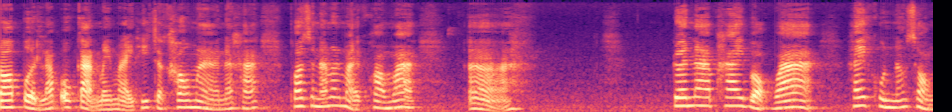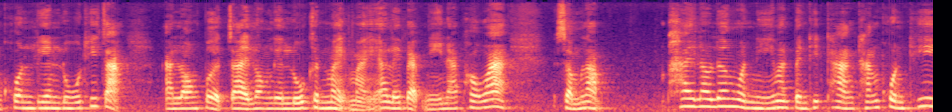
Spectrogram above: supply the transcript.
รอเปิดรับโอกาสใหม่ ๆ ที่จะเข้ามานะคะ เพราะฉะนั้นมันหมายความว่าด้วยหน้าไพ่บอกว่าให้คุณทั้งสองคนเรียนรู้ที่จะอะลองเปิดใจลองเรียนรู้กันใหม่ไหมอะไรแบบนี้นะ เพราะว่า สำหรับไพ่เล่าเรื่องวันนี้มันเป็นทิศทางทั้งคนที่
